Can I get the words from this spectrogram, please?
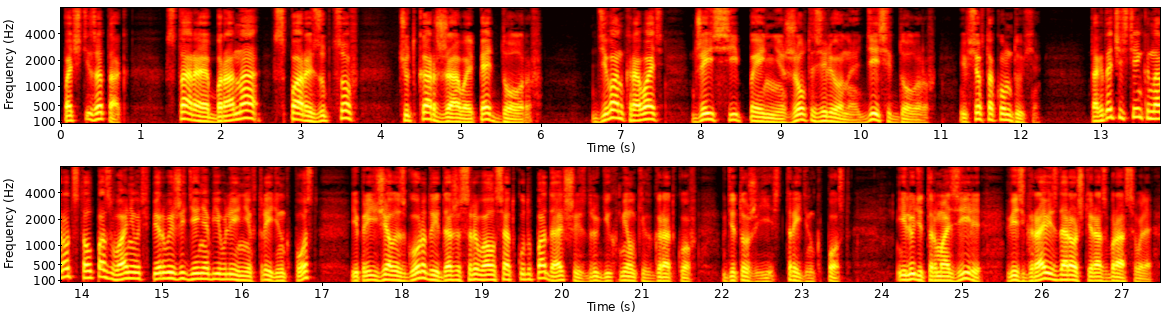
почти за так. Старая барана с парой зубцов, чутка ржавая, 5 долларов. Диван-кровать J.C. Пенни, желто-зеленая, 10 долларов. И все в таком духе. Тогда частенько народ стал позванивать в первый же день объявления в трейдинг-пост и приезжал из города и даже срывался откуда подальше, из других мелких городков, где тоже есть трейдинг-пост. И люди тормозили, весь гравий с дорожки разбрасывали –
